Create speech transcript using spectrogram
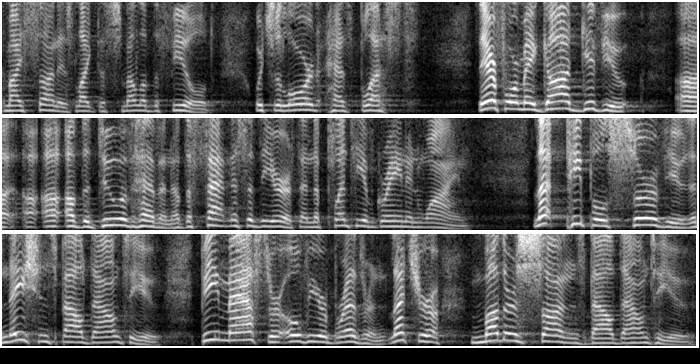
my son is like the smell of the field, which the Lord has blessed. Therefore, may God give you uh, uh, uh, of the dew of heaven, of the fatness of the earth, and the plenty of grain and wine. Let peoples serve you, the nations bow down to you. Be master over your brethren. Let your mother's sons bow down to you.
